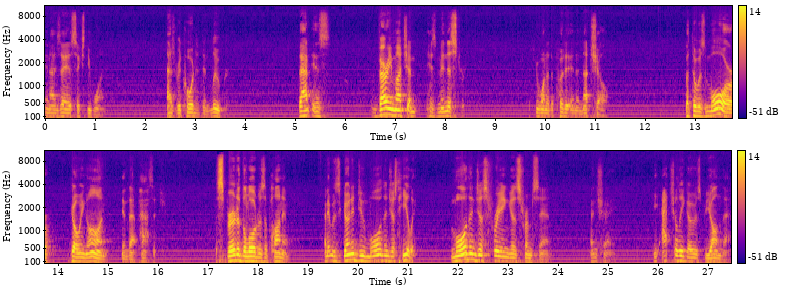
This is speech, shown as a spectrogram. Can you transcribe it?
in Isaiah 61, as recorded in Luke, that is very much his ministry, if you wanted to put it in a nutshell. But there was more going on in that passage. The Spirit of the Lord was upon him, and it was going to do more than just healing, more than just freeing us from sin and shame. He actually goes beyond that.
